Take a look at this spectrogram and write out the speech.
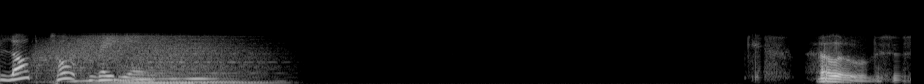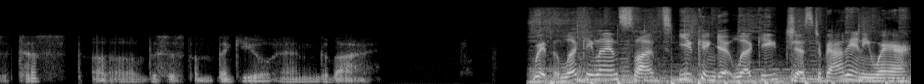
Blog Talk Radio. Hello, this is a test of the system. Thank you and goodbye. With the Lucky Land slots, you can get lucky just about anywhere.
